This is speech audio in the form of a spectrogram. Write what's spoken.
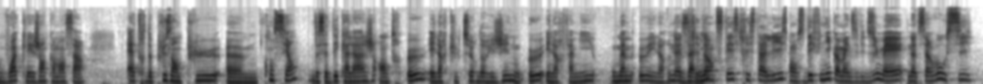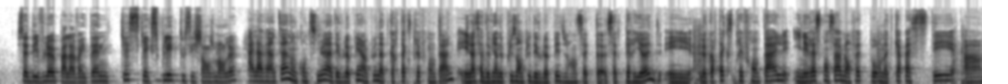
voit que les gens commencent à être de plus en plus euh, conscients de ce décalage entre eux et leur culture d'origine, ou eux et leur famille, ou même eux et leurs Notre amis. identité se cristallise, on se définit comme individu, mais notre cerveau aussi se développe à la vingtaine. Qu'est-ce qui explique tous ces changements-là? À la vingtaine, on continue à développer un peu notre cortex préfrontal. Et là, ça devient de plus en plus développé durant cette, euh, cette période. Et le cortex préfrontal, il est responsable, en fait, pour notre capacité à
